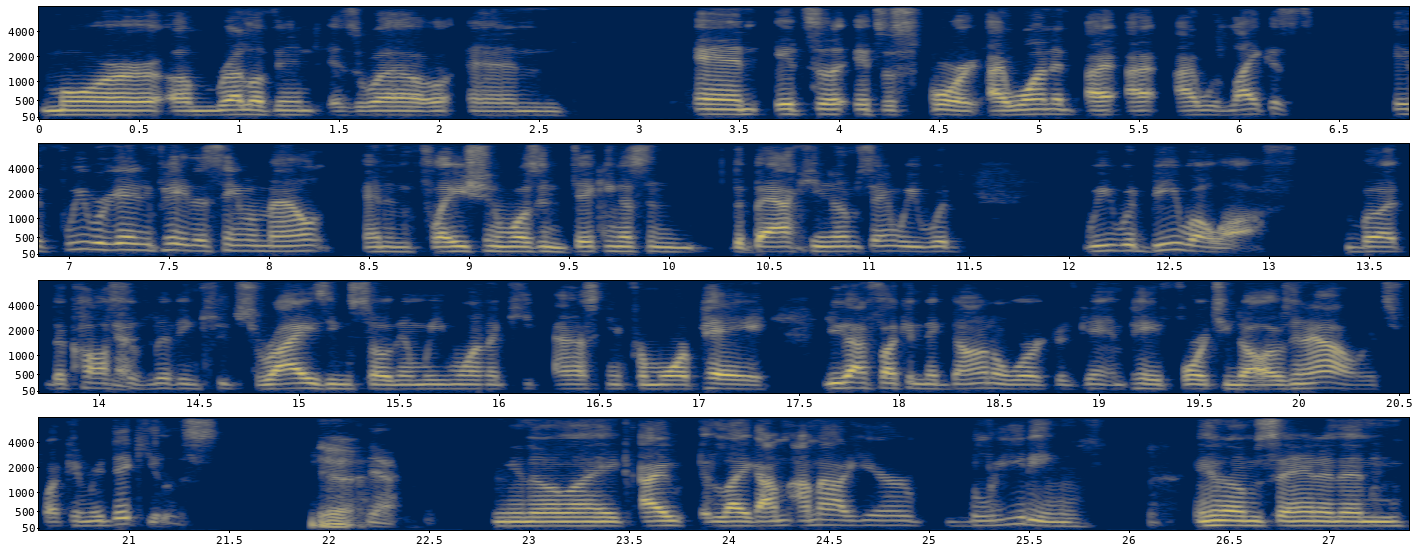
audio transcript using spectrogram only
more um, relevant as well, and and it's a it's a sport. I wanted I, I I would like us if we were getting paid the same amount and inflation wasn't dicking us in the back. You know what I'm saying? We would we would be well off. But the cost Yeah. of living keeps rising, so then we want to keep asking for more pay. You got fucking McDonald workers getting paid fourteen dollars an hour. It's fucking ridiculous Yeah. Yeah. You know like i like i'm, I'm out here bleeding you know what i'm saying and then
